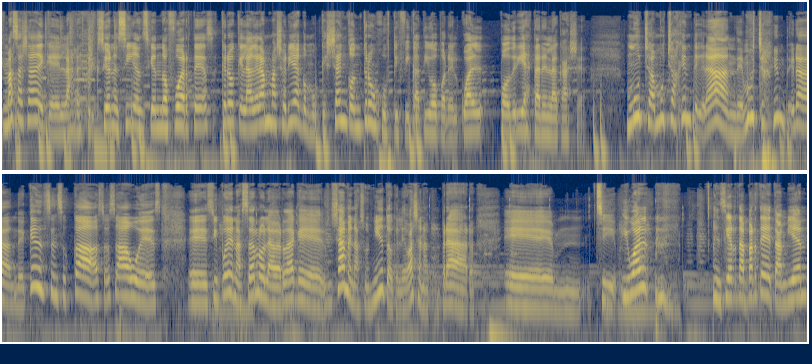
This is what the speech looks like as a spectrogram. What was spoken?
más allá de que las restricciones siguen siendo fuertes, creo que la gran mayoría como que ya encontró un justificativo por el cual podría estar en la calle. Mucha, mucha gente grande, mucha gente grande. Quédense en sus casas, agues. Eh, si pueden hacerlo, la verdad que llamen a sus nietos que le vayan a comprar. Eh, sí, igual en cierta parte también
